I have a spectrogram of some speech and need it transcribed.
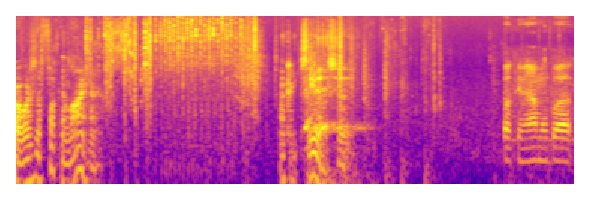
Oh, where's the fucking line at? I can see that shit. Fucking ammo box.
